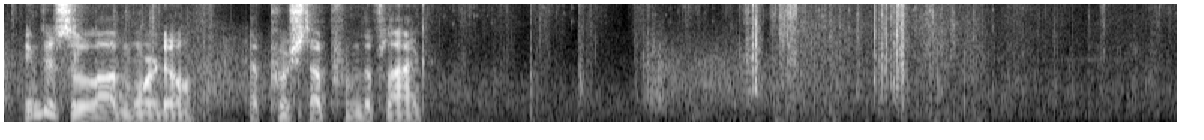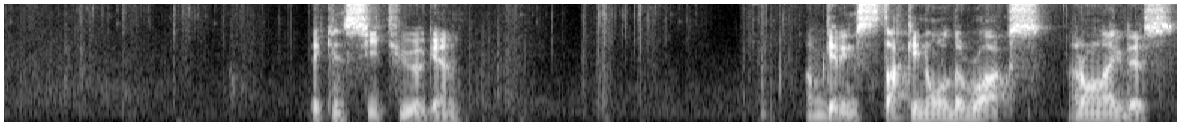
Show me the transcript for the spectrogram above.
I think there's a lot more though that pushed up from the flag. They can see two again. I'm getting stuck in all the rocks. I don't like this.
